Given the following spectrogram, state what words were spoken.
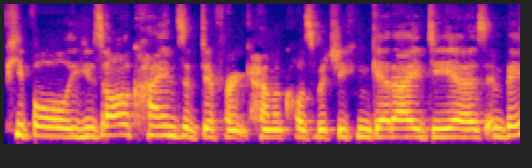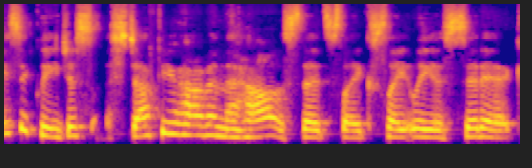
people use all kinds of different chemicals, but you can get ideas and basically just stuff you have in the house that's like slightly acidic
